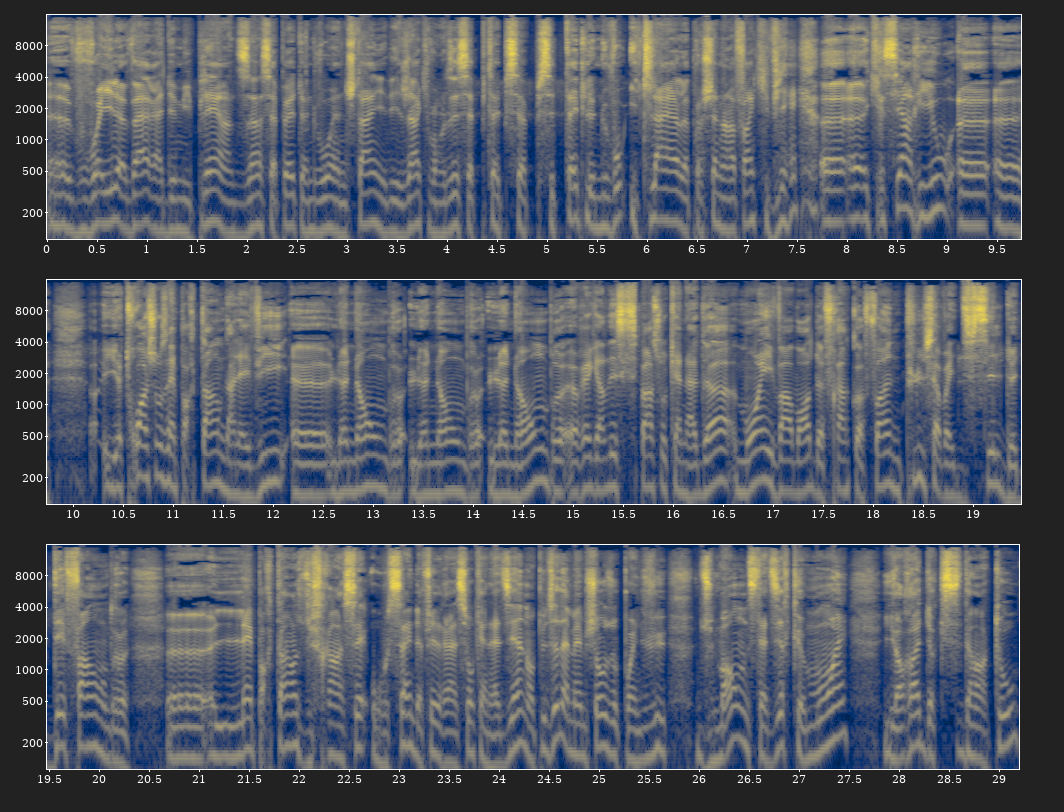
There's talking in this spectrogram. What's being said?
Euh, vous voyez le verre à demi plein en disant ça peut être un nouveau Einstein. Il y a des gens qui vont dire c'est peut-être c'est peut-être le nouveau Hitler, le prochain enfant qui vient. Euh, euh, Christian Rioux, il y a trois choses importantes dans la vie le nombre, le nombre, le nombre. regardez ce qui se passe au Canada. Moins il va y avoir de francophones, plus ça va être difficile de défendre l'importance du français au sein de la fédération canadienne. On peut dire la même chose au point de vue du monde, c'est-à-dire que moins il y aura d'occidentaux.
